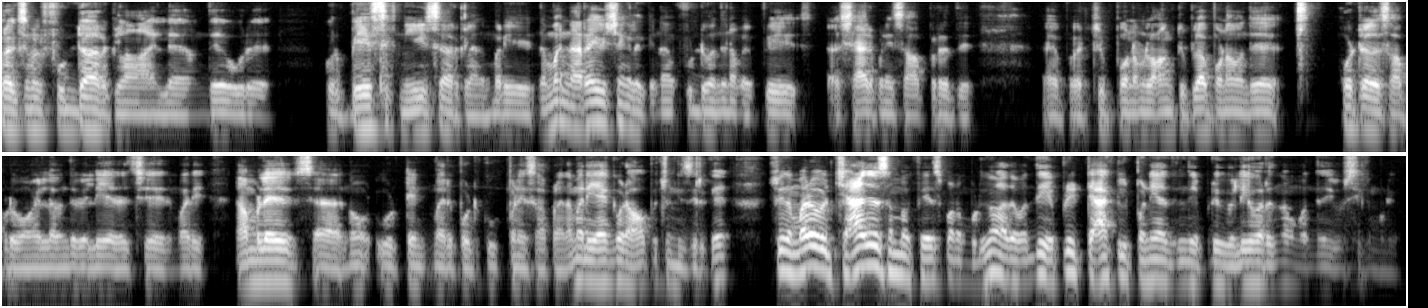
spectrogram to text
ஃபார் எக்ஸாம்பிள் ஃபுட்டாக இருக்கலாம். இல்லை வந்து ஒரு ஒரு பேசிக் நீட்ஸாக இருக்கலாம். இந்த மாதிரி இந்த மாதிரி நிறைய விஷயங்கள் இருக்குது ஏன்னா ஃபுட்டு வந்து நம்ம எப்படி ஷேர் பண்ணி சாப்பிட்றது இப்போ ட்ரிப் போனோம் லாங் ட்ரிப்லாம் போனால் வந்து ஹோட்டலில் சாப்பிடுவோம். இல்லை வந்து வெளியே ஏதாச்சும் இது மாதிரி நம்மளே நோ ஒரு டென்ட் மாதிரி போட்டு குக் பண்ணி சாப்பிடலாம். இந்த மாதிரி ஏகப்பட்ட ஆப்பர்ச்சுனிட்டிஸ் இருக்குது ஸோ இந்த மாதிரி ஒரு சேலஞ்சஸ் நம்ம ஃபேஸ் பண்ண முடியும். அதை வந்து எப்படி டேக்கிள் பண்ணி அதுலேருந்து எப்படி வெளியே வரதுன்னு நம்ம வந்து யோசிக்க முடியும்.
